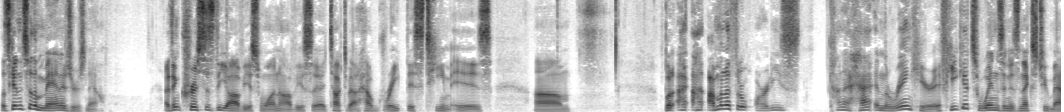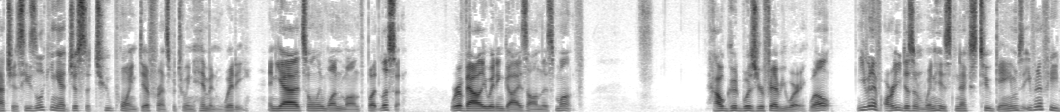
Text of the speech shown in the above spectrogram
Let's get into the managers now. I think Chris is the obvious one. Obviously, I talked about how great this team is. Um, but I, am going to throw Artie's kind of hat in the ring here. If he gets wins in his next two matches, he's looking at just a two point difference between him and Witty. And yeah, it's only one month, but listen, we're evaluating guys on this month. How good was your February? Well, even if Artie doesn't win his next two games, even if he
